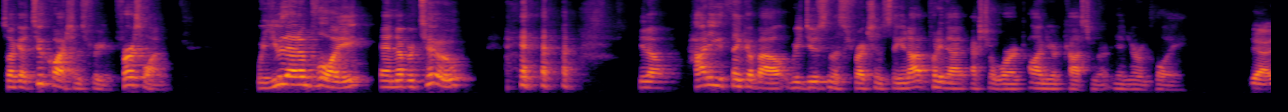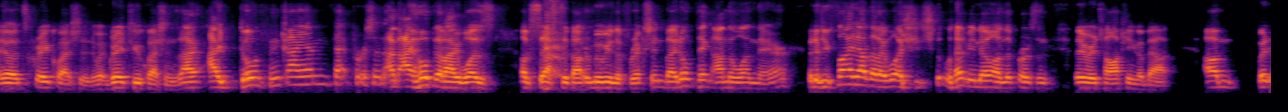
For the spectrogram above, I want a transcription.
So I got two questions for you. First one, were you that employee? And number two, you know, how do you think about reducing this friction so you're not putting that extra work on your customer and your employee? Yeah, no, it's a great question. Great two questions. I, I don't think I am that person. I, I hope that I was obsessed about removing the friction, but I don't think I'm the one there. But if you find out that I was, you should let me know on the person they were talking about. Um, but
